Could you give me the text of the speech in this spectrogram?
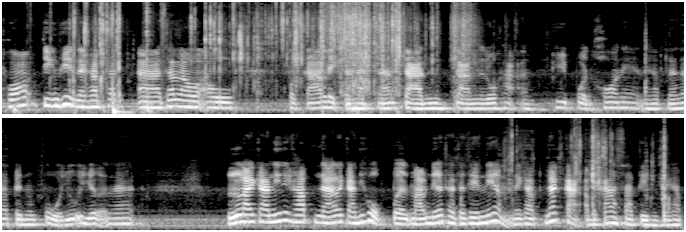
เพราะจริงพี่นะครับ ถ้าอ่าถ้าเราเอาปากกาเหล็กนะครับนะจานจานโลหะพี่ปวดข้อเนี่ยนะครับนะถ้าเป็นปู่อายุเยอะนะฮะ รายการนี้นะครับนะรายการที่หกเปิดมาเนื้อไทเทเนียมนะครับหน้ากากอัลปาก้าซาตินนะครับ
